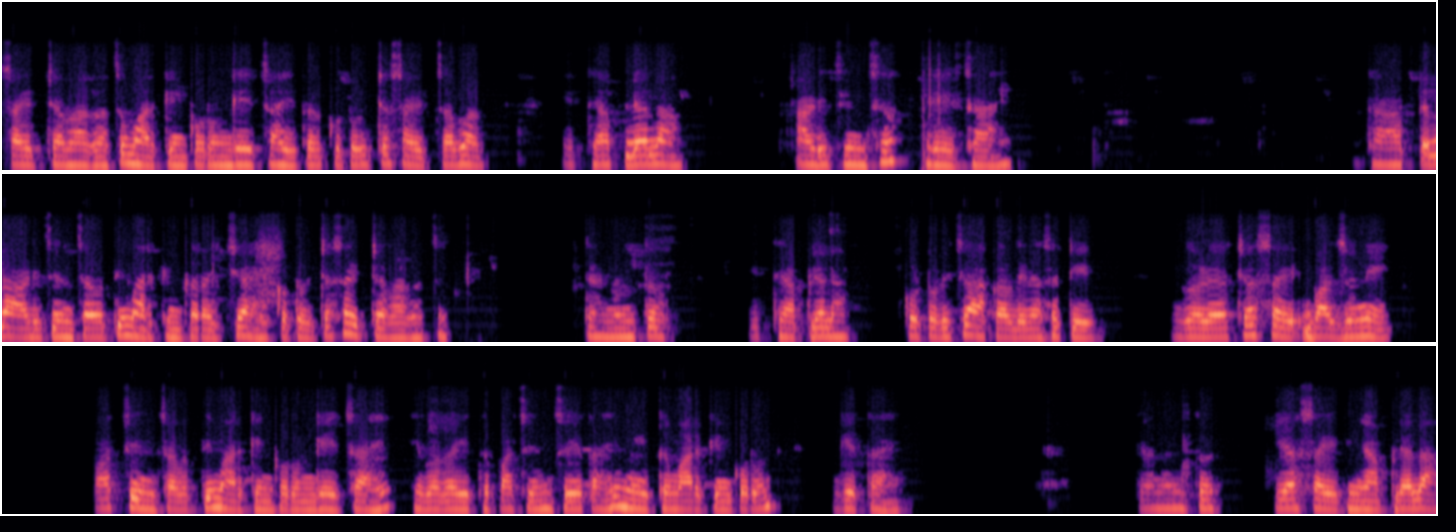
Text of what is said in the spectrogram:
साईडच्या भागाचं मार्किंग करून घ्यायचं आहे. तर कटोरीच्या साईडचा भाग इथे आपल्याला अडीच इंच घ्यायचा आहे. तर आपल्याला अडीच इंचावरती मार्किंग करायची आहे कटोरीच्या साईडच्या भागाचं. त्यानंतर इथे आपल्याला कटोरीचा आकार देण्यासाठी गळ्याच्या साई बाजूने पाच इंचावरती मार्किंग करून घ्यायचं आहे. हे बघा इथं पाच इंच येत आहे. मी इथं मार्किंग करून घेत आहे. त्यानंतर या साईडने आपल्याला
